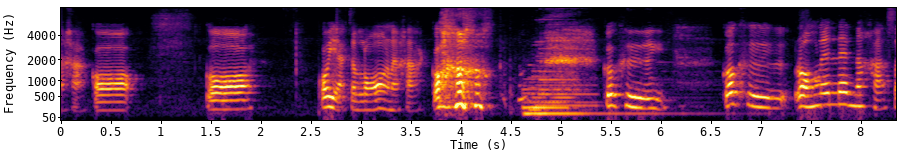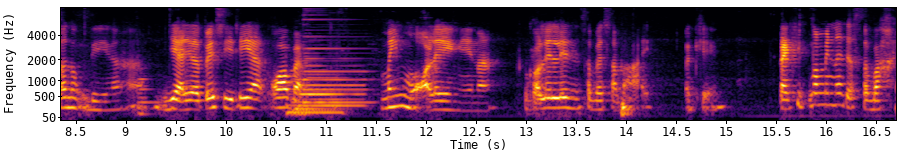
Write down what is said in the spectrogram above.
นะคะ ก็ก็ก็อยากจะร้องนะคะ ก็ ก็คือก็คือร้องเล่นๆนะคะ สนุกดีนะคะ อย่าอย่าไปซีเรียสว่าแบบไม่เหมาะอะไรอย่างเงี้ยนะ ก็เล่นๆสบายๆ โอเค แต่คิดว่าไม่น่าจะสบาย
